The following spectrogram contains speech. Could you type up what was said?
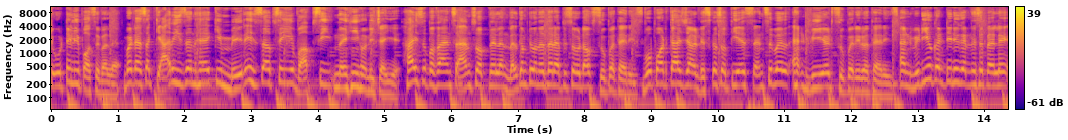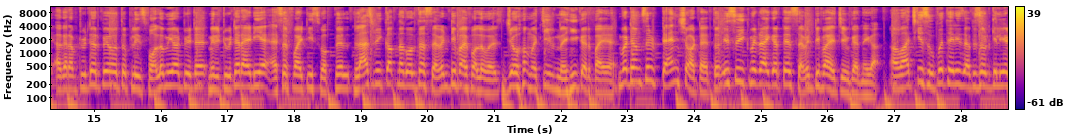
टोटली पॉसिबल है। बट ऐसा क्या रीजन है कि मेरे हिसाब से ये वापसी नहीं होनी चाहिए? Hi super fans I am Swapnil and welcome to another episode of super theories वो पॉडकास्ट जहाँ डिस्कस होती है sensible and weird super hero theories and video continue करने से पहले, अगर आप ट्विटर पे हो तो प्लीज़ फॉलो मी और ट्विटर मेरी ट्विटर आईडी है S F Y T Swapnil. Last week का अपना गोल था 75 फॉलोअर्स जो हम अचीव नहीं कर पाए हैं। बट हम सिर्फ़ 10 शॉट है तो इस वीक में ट्राई करते हैं 75 अचीव करने का। अब आज की सुपर थेरीज एपिसोड के लिए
